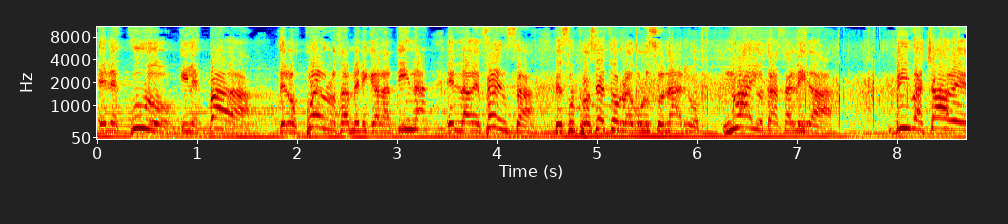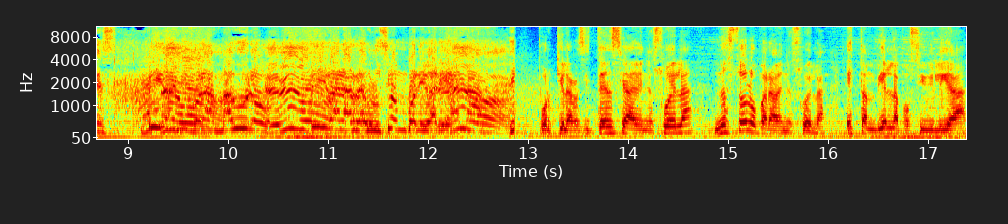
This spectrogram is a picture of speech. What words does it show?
el escudo y la espada de los pueblos de América Latina en la defensa de sus procesos revolucionarios. No hay otra salida. ¡Viva Chávez! ¡Viva, Nicolás Maduro! ¡Viva la revolución bolivariana! Porque la resistencia de Venezuela no es solo para Venezuela, es también la posibilidad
